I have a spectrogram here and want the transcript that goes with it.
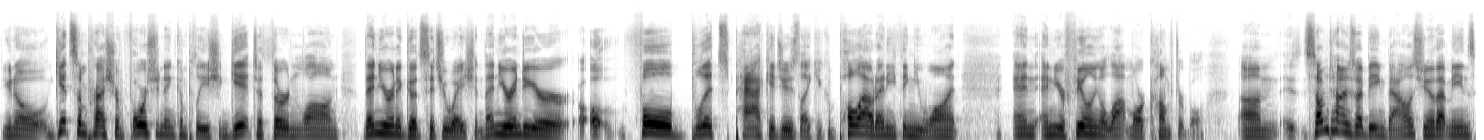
you know, get some pressure, force an incompletion, get to third and long, then you're in a good situation. Then you're into your oh, full blitz packages, like you can pull out anything you want, and and you're feeling a lot more comfortable. Um, sometimes by being balanced, you know that means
